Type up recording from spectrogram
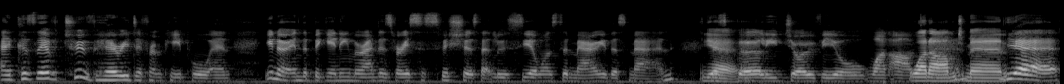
and because they're two very different people, and you know, in the beginning, Miranda's very suspicious that Lucia wants to marry this man, Yeah. this burly, jovial, one-armed, One-armed man. Yeah,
